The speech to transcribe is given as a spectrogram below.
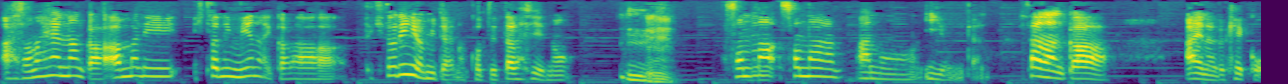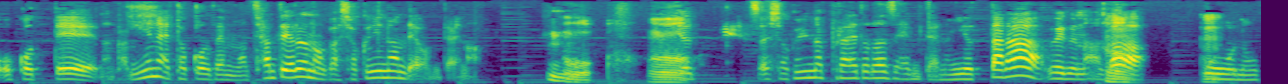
あ、その辺なんかあんまり人に見えないから、適当でいいよみたいなこと言ったらしいの。ううんん。そんな、そんな、あの、いいよみたいな。さあなんか、アイナが結構怒って、なんか見えないところでもちゃんとやるのが職人なんだよ、みたいな。うん言って、それ職人のプライドだぜ、みたいなの言ったら、ウェグナーが、うんうんおーの、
